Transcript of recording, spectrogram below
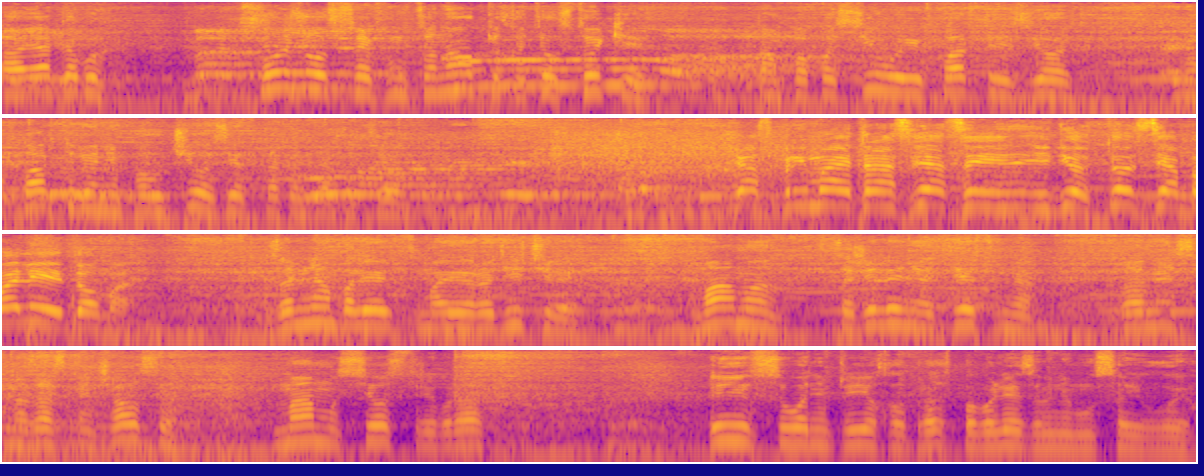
а я как бы пользовался своей функционалкой, хотел стойки там по пассиву и в партере сделать. Но в партере не получилось, это так, как я хотел. Сейчас прямая трансляция идет. Кто с тебя болеет дома? За меня болеют мои родители. Мама, к сожалению, отец у меня два месяца назад скончался. Мама, сестры, брат. И сегодня приехал брат по болезням Муса Илоев.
